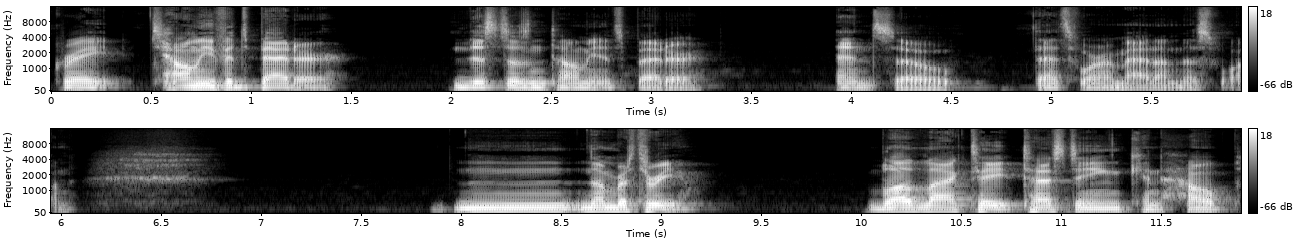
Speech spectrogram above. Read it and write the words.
Great. Tell me if it's better. This doesn't tell me it's better. And so that's where I'm at on this one. Number three, blood lactate testing can help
